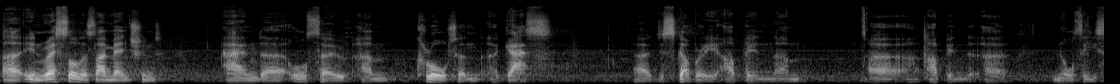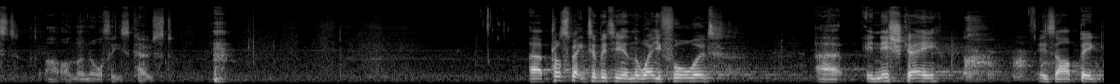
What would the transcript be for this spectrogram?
uh, in Wressell, as I mentioned, and uh, also um, Cloughton, a gas uh, discovery up in, um, uh, up in uh, northeast, on the northeast coast. prospectivity and the way forward. Inishkea is our big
